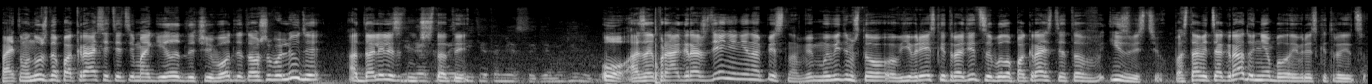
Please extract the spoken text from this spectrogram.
Поэтому нужно покрасить эти могилы для чего? Для того, чтобы люди отдалились от нечистоты. место. О, а за про ограждение не написано. Мы видим, что в еврейской традиции было покрасить это в известью. Поставить ограду не было еврейской традиции.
